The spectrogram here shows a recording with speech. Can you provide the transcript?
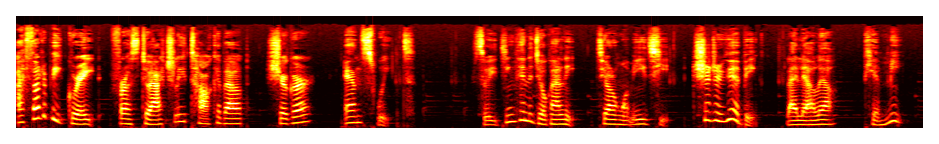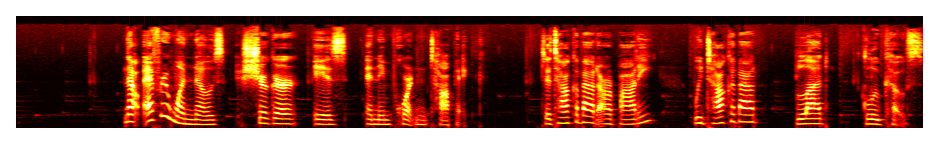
I thought it'd be great for us to actually talk about sugar and sweet. 所以今天的酒馆里，就让我们一起吃着月饼来聊聊甜蜜。now, everyone knows sugar is an important topic. To talk about our body, we talk about blood glucose,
